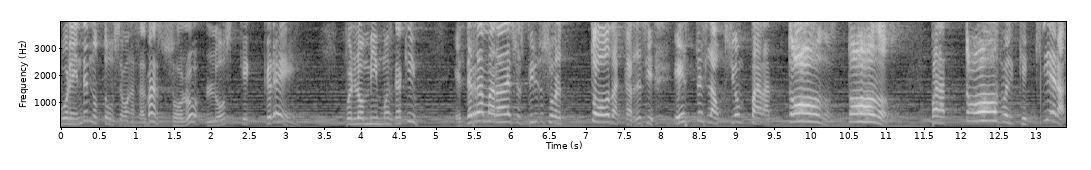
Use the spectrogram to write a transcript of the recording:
Por ende, no todos se van a salvar. Solo los que creen. Pues lo mismo es que aquí. Él derramará de su espíritu sobre toda carne. Es decir, esta es la opción para todos, todos, para todo el que quiera.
